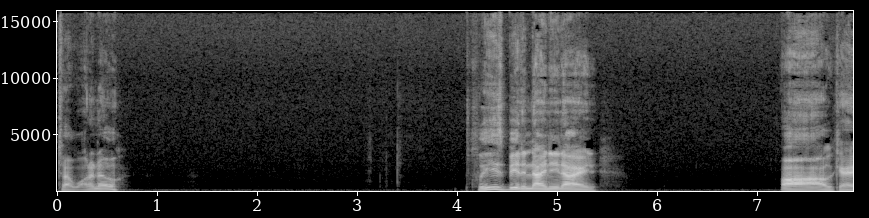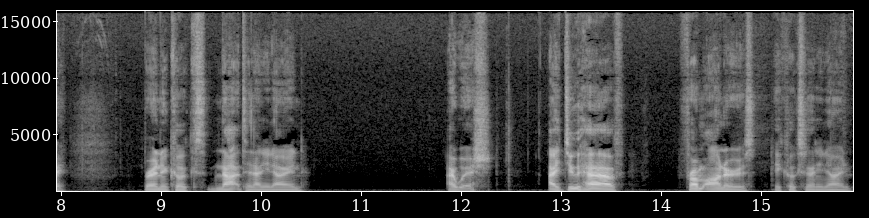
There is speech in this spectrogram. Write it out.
Do I want to know? Please be the 99. Ah, oh, okay. Brandin Cooks not to 99. I wish. I do have from honors a Cooks 99.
